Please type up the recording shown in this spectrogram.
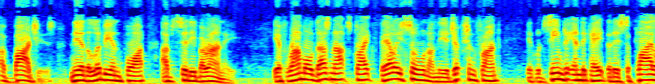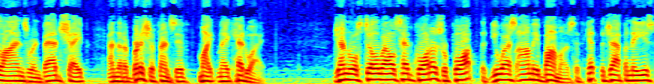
of barges near the Libyan port of Sidi Barrani. If Rommel does not strike fairly soon on the Egyptian front, it would seem to indicate that his supply lines are in bad shape and that a British offensive might make headway. General Stilwell's headquarters report that U.S. Army bombers have hit the Japanese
